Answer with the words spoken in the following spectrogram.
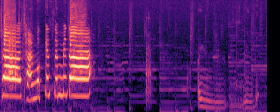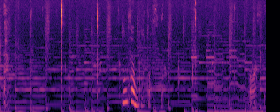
자 잘 먹겠습니다. 아유 이게 평소에 묻었어요. 먹었어요.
